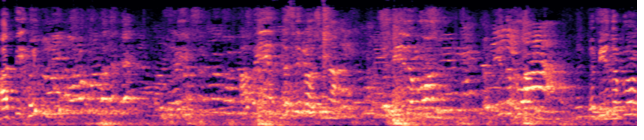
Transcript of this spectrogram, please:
а ти ви туди коробку кладете? А ви до Сережина. Тобі добро. Тобі добро. Тобі добро.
